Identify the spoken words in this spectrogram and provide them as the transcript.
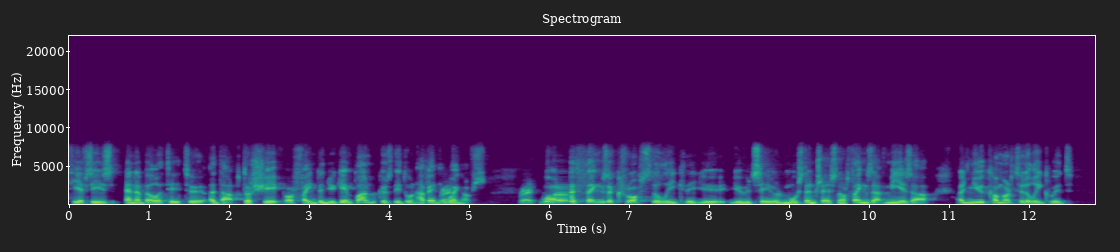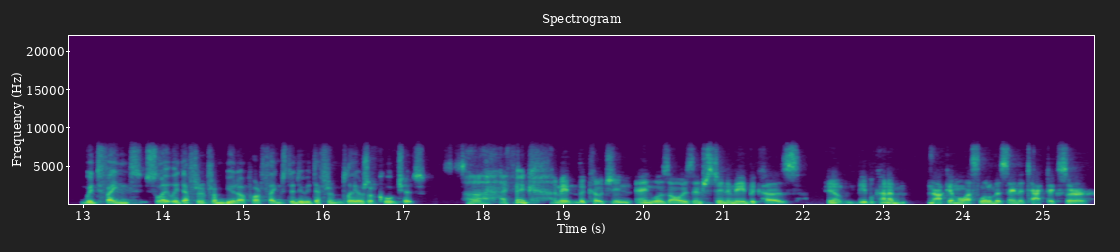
TFC's inability to adapt or shape or find a new game plan because they don't have any right. wingers. Right. What are the things across the league that you, you would say are most interesting, or things that me as a, a newcomer to the league would would find slightly different from Europe, or things to do with different players or coaches? Uh, I think, I mean, the coaching angle is always interesting to me because you know people kind of knock MLS a little bit, saying the tactics are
